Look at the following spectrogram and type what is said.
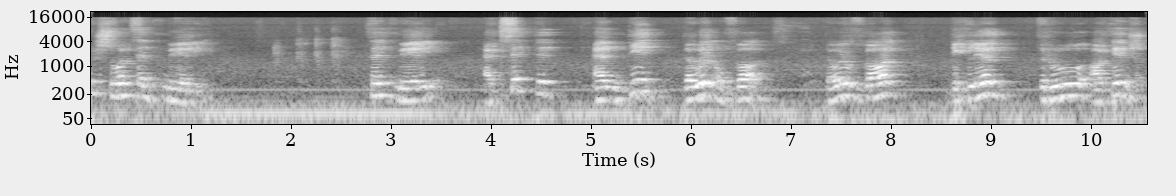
First one, Saint Mary. Saint Mary accepted and did the will of God. The will of God declared through Archangel.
